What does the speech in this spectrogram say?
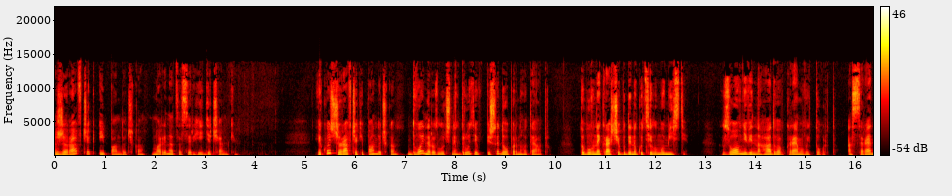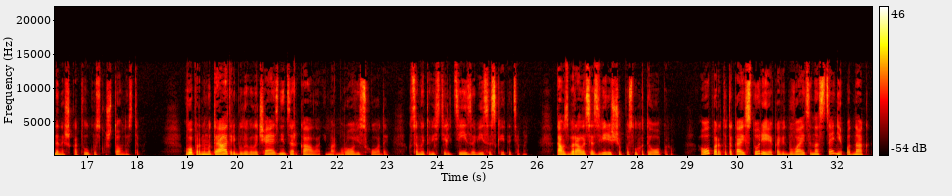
Жирафчик і пандочка Марина та Сергій Дяченки. Якось жирафчик і пандочка, двоє нерозлучних друзів, пішли до оперного театру. То був найкращий будинок у цілому місті. Зовні він нагадував кремовий торт, а зсередини шкатулку з коштовностями. В оперному театрі були величезні дзеркала і мармурові сходи, оксамитові стільці і завіси з китицями. Там збиралися звірі, щоб послухати оперу. А опера то така історія, яка відбувається на сцені, однак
